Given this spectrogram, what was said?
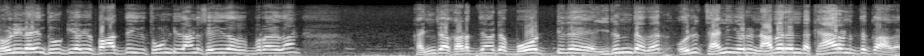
தொழிலையும் தூக்கி அவிய பார்த்து இது தூண்டிதான் செய்த பிறகுதான் கஞ்சா கடத்தின போட்டில் இருந்தவர் ஒரு தனி ஒரு நபர் என்ற காரணத்துக்காக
